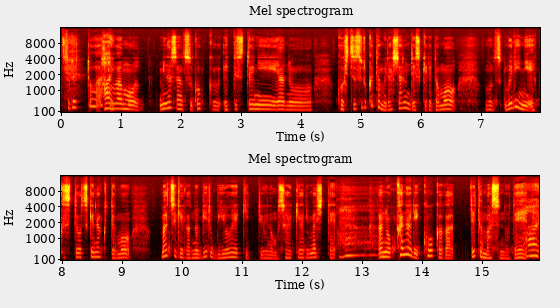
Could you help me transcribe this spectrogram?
それとあはいとはもう、皆さんすごくエクステにあの固執する方もいらっしゃるんですけれどももう無理にエクステをつけなくてもまつげが伸びる美容液っていうのも最近ありましてあのかなり効果が出てますので、はい。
